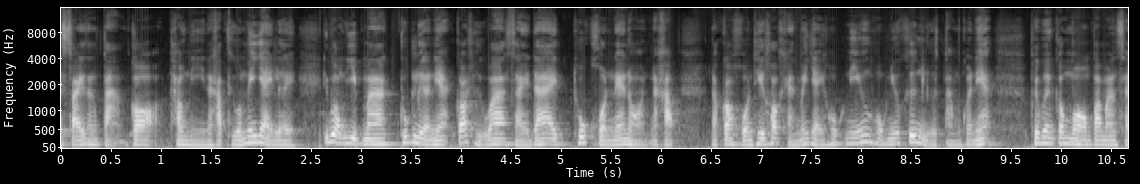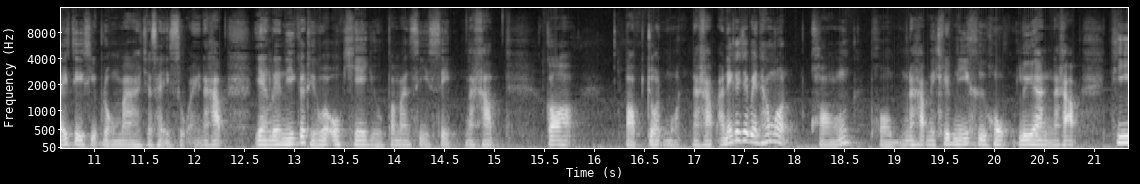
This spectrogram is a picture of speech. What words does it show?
สไซส์ต่างๆ ก็เท่านี้นะครับถือว่าไม่ใหญ่เลย ที่ผมหยิบมาทุกเรือนเนี่ยก็ถือว่าใส่ได้ทุกคนแน่นอนนะครับแล้วก็คนที่ข้อแขนไม่ใหญ่ 6 นิ้ว 6 นิ้วครึ่งหรือต่ำกว่านี้เพื่อนๆก็มองประมาณไซส์40 ลงมาจะใส่สวยนะครับอย่างเรือนนี้ก็ถือว่าโอเคอยู่ประมาณ 40นะครับก็ ตอบโจทย์หมดนะครับ อันนี้ก็จะเป็นทั้งหมดของผมนะครับ ในคลิปนี้คือ 6 เรือนนะครับ ที่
